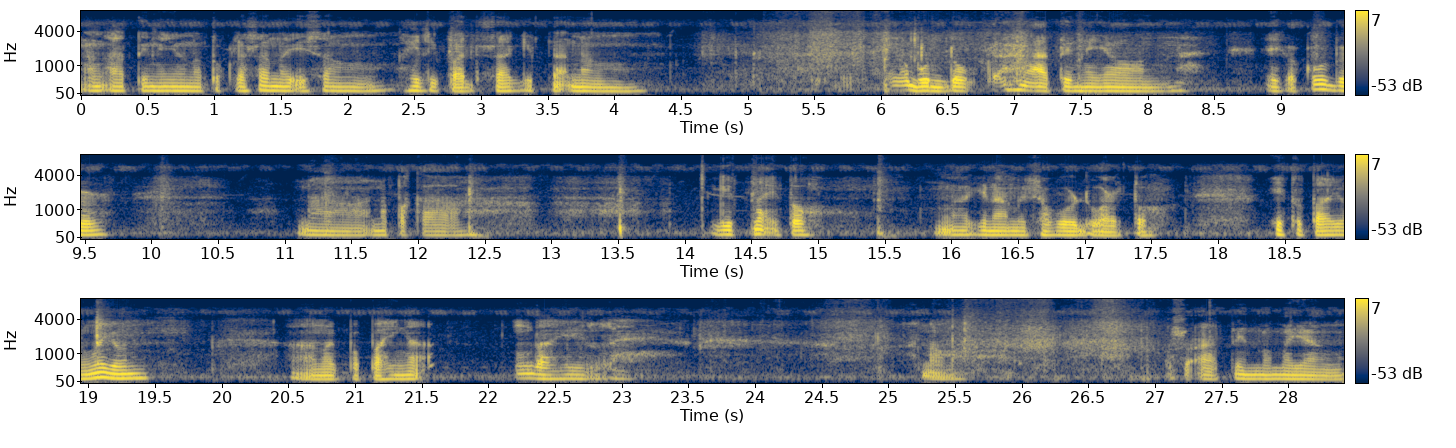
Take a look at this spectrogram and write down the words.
ang atin ngayon natuklasan ay isang helipad sa gitna ng bundok. Ang atin ngayon i-cover na napaka gitna ito na ginamit sa World War II. Ito tayo ngayon ah, nagpapahinga dahil ano sa atin mamayang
